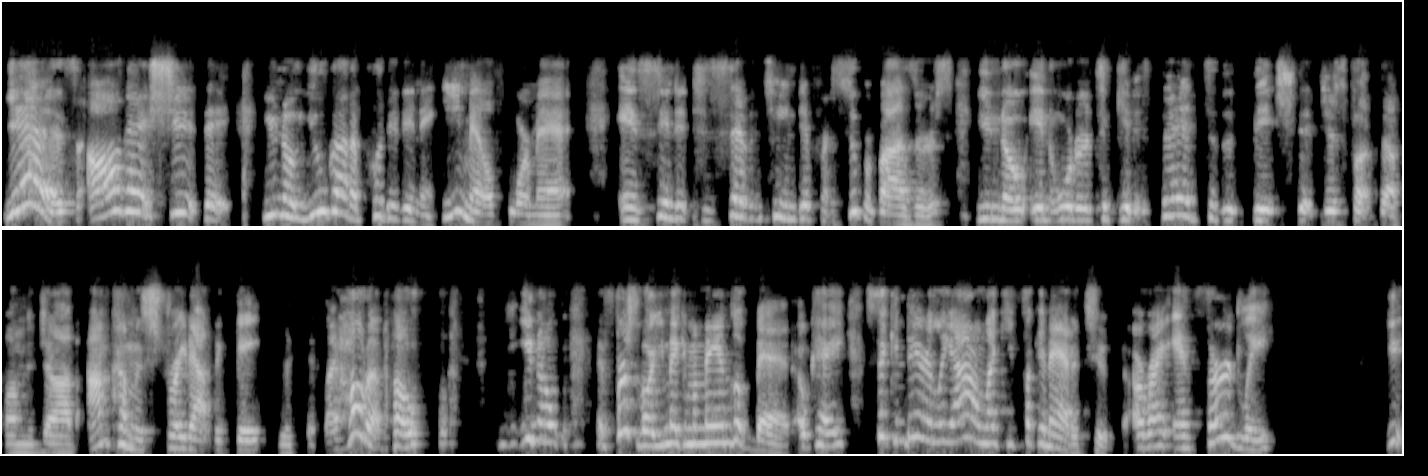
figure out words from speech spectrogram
yes all that shit that you know you got to put it in an email format and send it to 17 different supervisors you know in order to get it fed to the bitch that just fucked up on the job. I'm coming straight out the gate with it. Like hold up ho you know first of all you're making my man look bad okay? Secondarily i don't like your fucking attitude all right? And thirdly you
